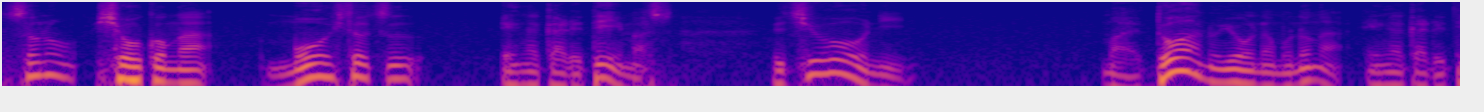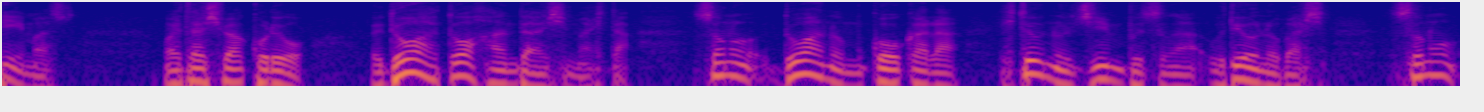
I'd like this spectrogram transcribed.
その証拠がもう一つ描かれています。中央にまあ、ドアのようなものが描かれています。私はこれをドアと判断しました。そのドアの向こうから一人の人物が腕を伸ばしその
